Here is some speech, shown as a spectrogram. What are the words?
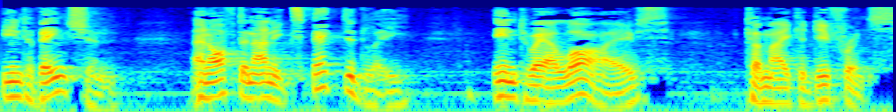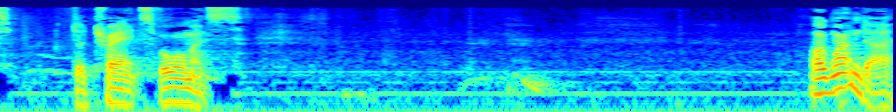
intervention and often unexpectedly into our lives to make a difference, to transform us. I wonder,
